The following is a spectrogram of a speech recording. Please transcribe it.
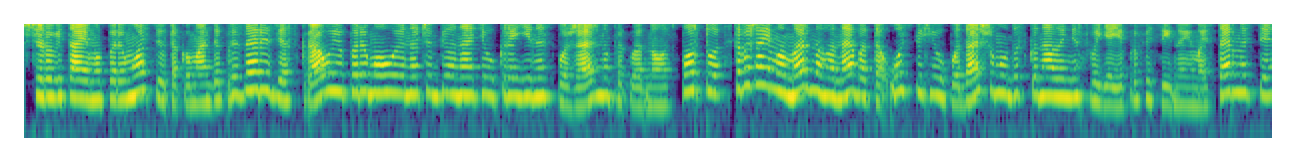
Щиро вітаємо переможців та команди призери з яскравою перемогою на чемпіонаті України з пожежно-прикладного спорту та бажаємо мирного неба та успіхів у подальшому вдосконаленні своєї професійної майстерності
